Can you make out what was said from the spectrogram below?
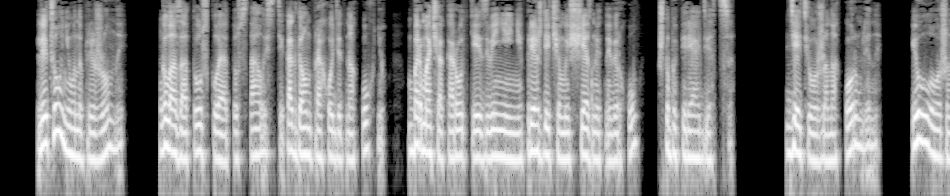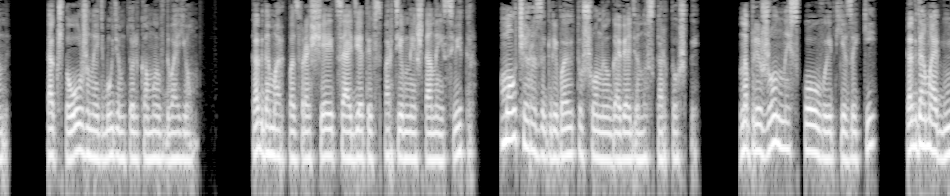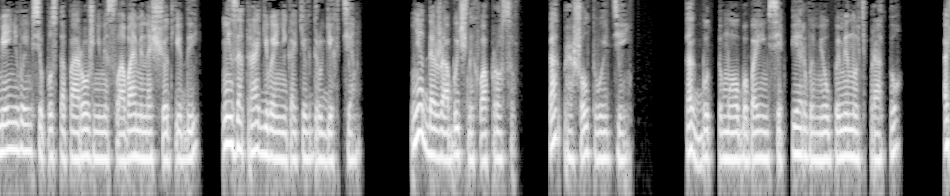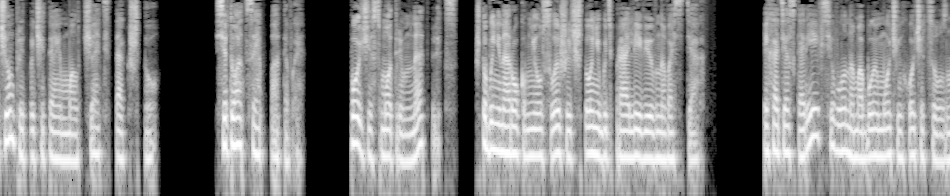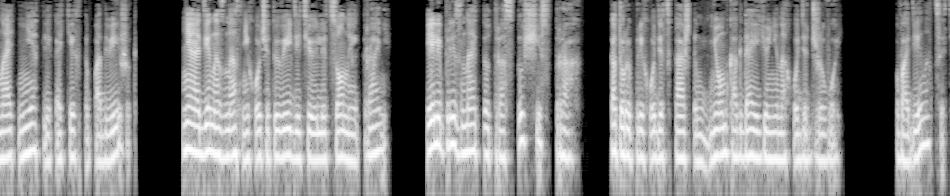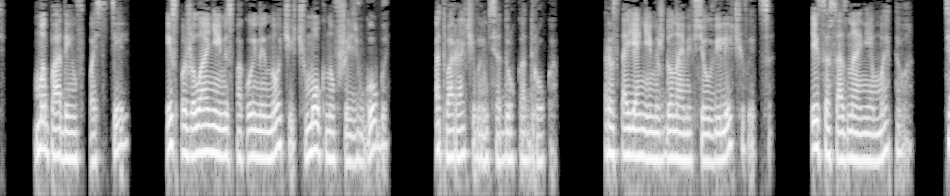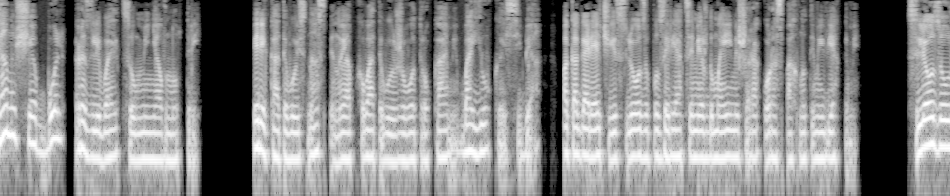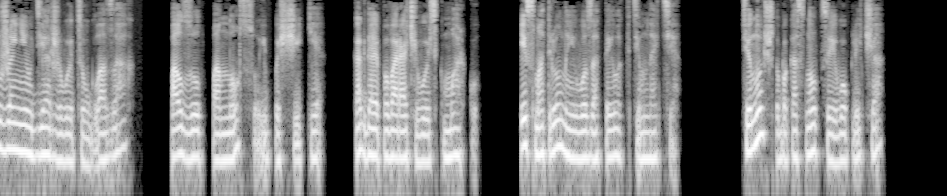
Лицо у него напряженное, глаза тусклые от усталости, когда он проходит на кухню, бормоча короткие извинения, прежде чем исчезнуть наверху, чтобы переодеться. Дети уже накормлены и уложены, так что ужинать будем только мы вдвоем. Когда Марк возвращается, одетый в спортивные штаны и свитер, молча разогреваю тушеную говядину с картошкой. Напряженность сковывает языки, когда мы обмениваемся пустопорожними словами насчет еды, не затрагивая никаких других тем. Нет даже обычных вопросов. Как прошел твой день? Как будто мы оба боимся первыми упомянуть про то, о чем предпочитаем молчать, так что... Ситуация патовая. Позже смотрим Netflix, чтобы ненароком не услышать что-нибудь про Оливию в новостях. И хотя, скорее всего, нам обоим очень хочется узнать, нет ли каких-то подвижек, ни один из нас не хочет увидеть ее лицо на экране или признать тот растущий страх, который приходит с каждым днем, когда ее не находят живой. В одиннадцать мы падаем в постель и с пожеланиями спокойной ночи, чмокнувшись в губы, отворачиваемся друг от друга. Расстояние между нами все увеличивается, и с осознанием этого тянущая боль разливается у меня внутри. Перекатываюсь на спину и обхватываю живот руками, баюкая себя, пока горячие слезы пузырятся между моими широко распахнутыми веками. Слезы уже не удерживаются в глазах, ползут по носу и по щеке, когда я поворачиваюсь к Марку и смотрю на его затылок в темноте. Тянусь, чтобы коснуться его плеча,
